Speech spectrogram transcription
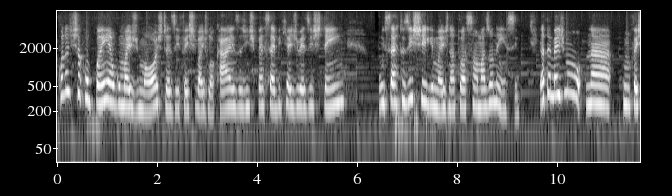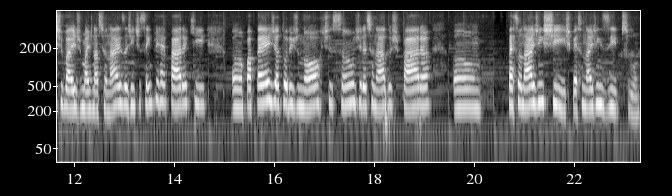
Quando a gente acompanha algumas mostras e festivais locais, a gente percebe que às vezes tem uns certos estigmas na atuação amazonense. E até mesmo na, com festivais mais nacionais, a gente sempre repara que um, papéis de atores do norte são direcionados para um, personagens X, personagens Y.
